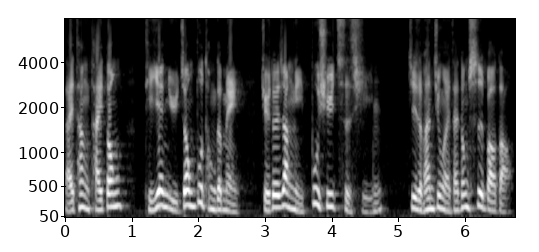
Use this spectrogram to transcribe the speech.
来趟台东，体验与众不同的美。绝对让你不虚此行。记者潘俊伟台东市报道。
